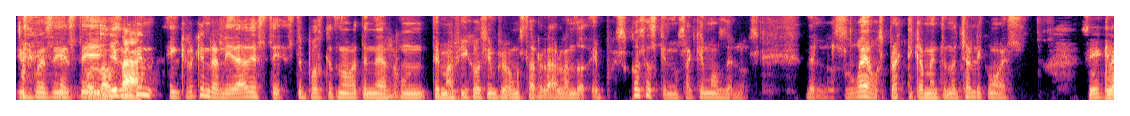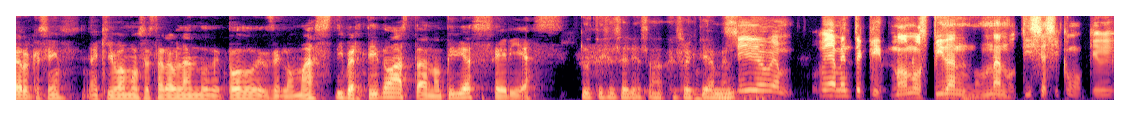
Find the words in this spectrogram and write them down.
Y pues este, yo creo que, en, creo que en realidad este, este podcast no va a tener un tema fijo, siempre vamos a estar hablando de pues cosas que nos saquemos de los, de los huevos prácticamente, ¿no, Charlie? ¿Cómo ves? Sí, claro que sí. Aquí vamos a estar hablando de todo, desde lo más divertido hasta noticias serias. Noticias serias, ah, efectivamente. Sí, obvia- obviamente que no nos pidan una noticia así como que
